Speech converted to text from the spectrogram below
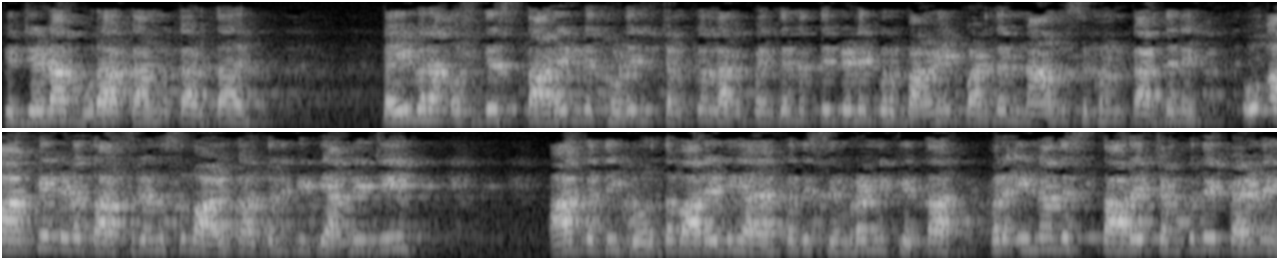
ਕਿ ਜਿਹੜਾ ਬੁਰਾ ਕੰਮ ਕਰਦਾ ਹੈ, ਕਈ ਵਾਰ ਉਸ ਦੇ ਸਤਾਰੇ ਜਿਹੜੇ ਥੋੜੇ ਜਿਹੇ ਚਮਕਣ ਲੱਗ ਪੈਂਦੇ ਨੇ ਤੇ ਜਿਹੜੇ ਗੁਰਬਾਣੀ ਪੜ੍ਹਦੇ ਨਾਮ ਸਿਮਰਨ ਕਰਦੇ ਨੇ, ਉਹ ਆ ਕੇ ਜਿਹੜਾ ਦੱਸ ਰਹੇ ਨੇ, ਸਵਾਲ ਕਰਦੇ ਨੇ ਕਿ ਗਿਆਨੀ ਜੀ ਆ ਕਦੀ ਗੁਰਦੁਆਰੇ ਨਹੀਂ ਆਇਆ, ਕਦੀ ਸਿਮਰਨ ਨਹੀਂ ਕੀਤਾ, ਪਰ ਇਹਨਾਂ ਦੇ ਸਤਾਰੇ ਚਮਕਦੇ ਪਏ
